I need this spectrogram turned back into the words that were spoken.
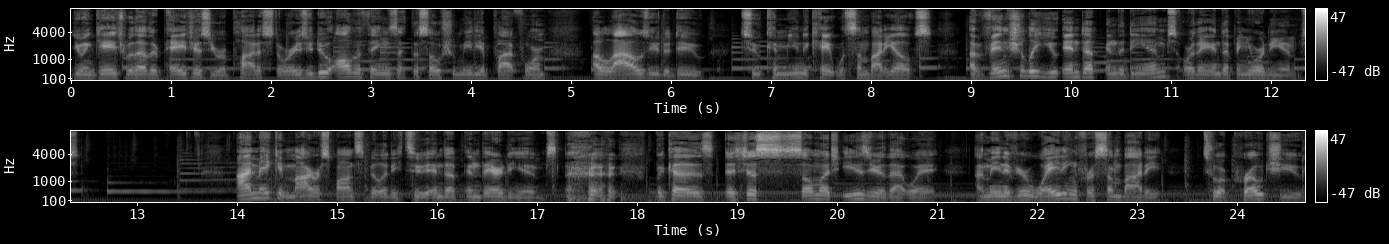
you engage with other pages, you reply to stories, you do all the things that the social media platform allows you to do to communicate with somebody else. Eventually, you end up in the DMs or they end up in your DMs. I make it my responsibility to end up in their DMs because it's just so much easier that way. I mean, if you're waiting for somebody to approach you,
